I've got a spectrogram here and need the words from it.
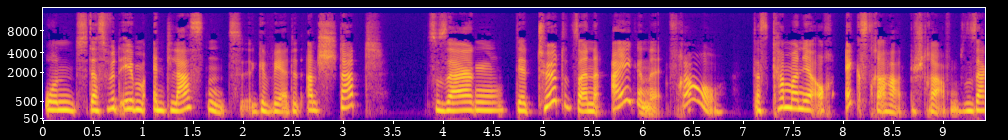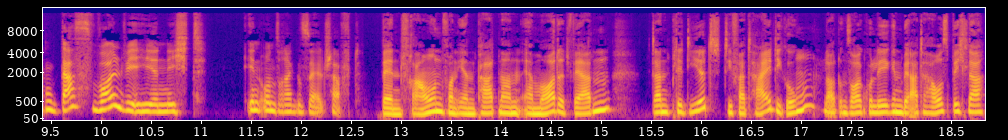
Und das wird eben entlastend gewertet, anstatt zu sagen, der tötet seine eigene Frau das kann man ja auch extra hart bestrafen. Zu sagen, das wollen wir hier nicht in unserer Gesellschaft. Wenn Frauen von ihren Partnern ermordet werden, dann plädiert die Verteidigung, laut unserer Kollegin Beate Hausbichler,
